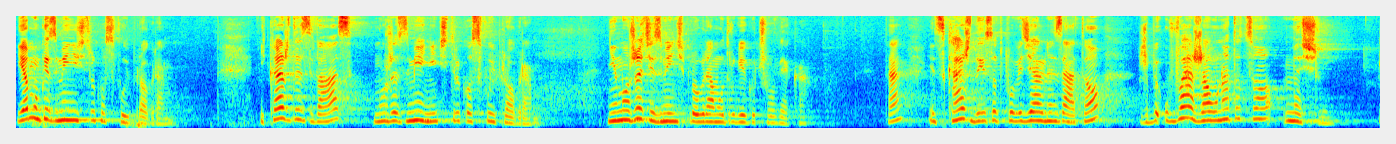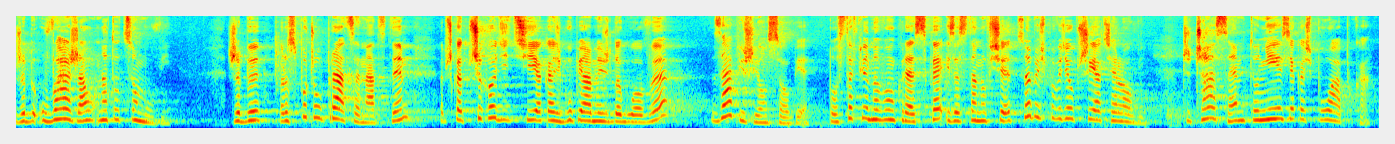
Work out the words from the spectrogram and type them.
Ja mogę zmienić tylko swój program. I każdy z was może zmienić tylko swój program. Nie możecie zmienić programu drugiego człowieka. Tak? Więc każdy jest odpowiedzialny za to, żeby uważał na to, co myśli, żeby uważał na to, co mówi, żeby rozpoczął pracę nad tym. Na przykład przychodzi ci jakaś głupia myśl do głowy, zapisz ją sobie, postaw pionową kreskę i zastanów się, co byś powiedział przyjacielowi. Czy czasem to nie jest jakaś pułapka?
